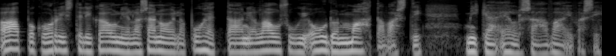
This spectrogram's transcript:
Aappo koristeli kauniilla sanoilla puhettaan ja lausui oudon mahtavasti, mikä Elsaa vaivasi.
